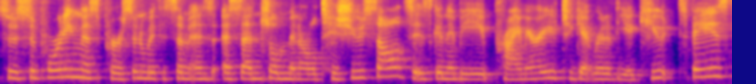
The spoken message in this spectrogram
So supporting this person with some essential mineral tissue salts is going to be primary to get rid of the acute phase.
